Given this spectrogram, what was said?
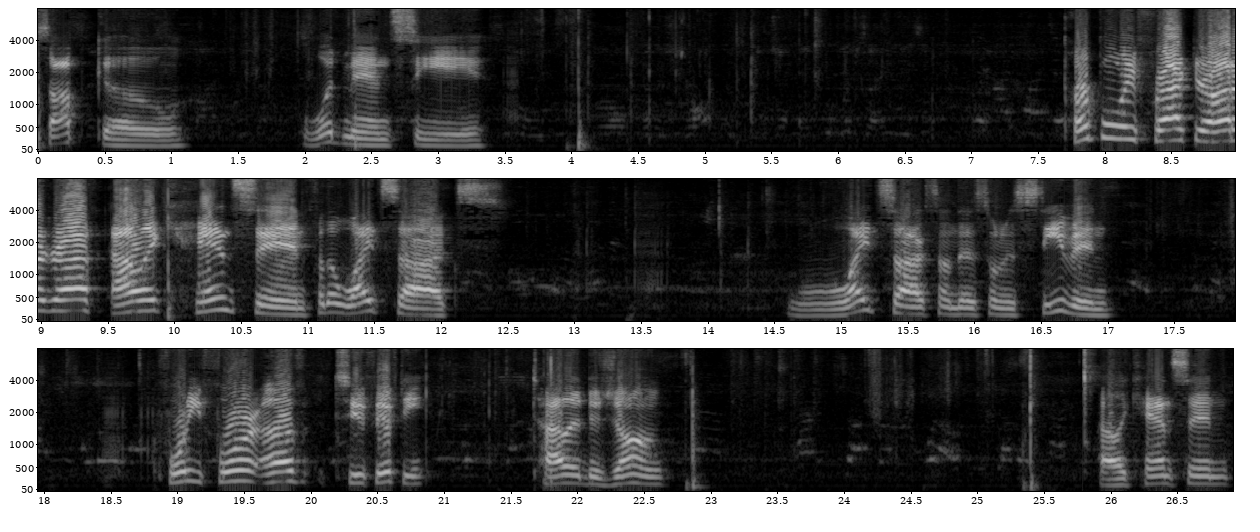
Sopko, Woodmansee. Purple refractor autograph, Alec Hansen for the White Sox. White Sox on this one is Steven. 44 of 250. Tyler DeJong. Alec Hansen,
